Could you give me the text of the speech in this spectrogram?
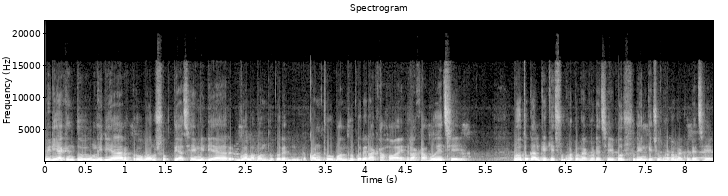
মিডিয়া কিন্তু, মিডিয়ার প্রবল শক্তি আছে, মিডিয়ার গলা বন্ধ করে, কণ্ঠ বন্ধ করে রাখা হয়, রাখা হয়েছে। গতকালকে কিছু ঘটনা ঘটেছে, পরশুদিন কিছু ঘটনা ঘটেছে।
